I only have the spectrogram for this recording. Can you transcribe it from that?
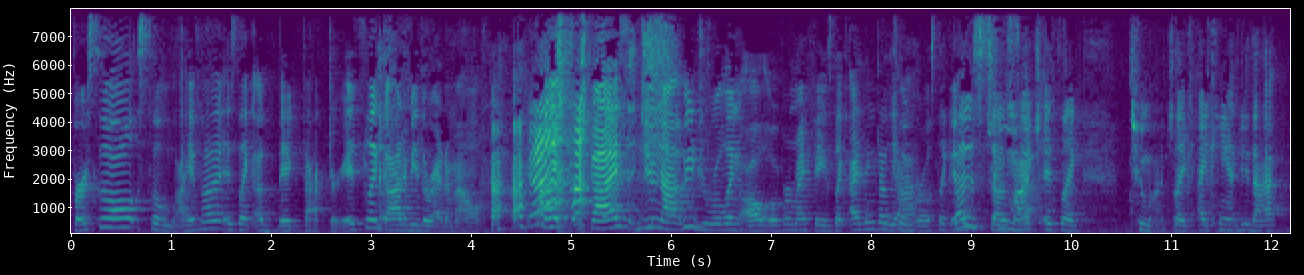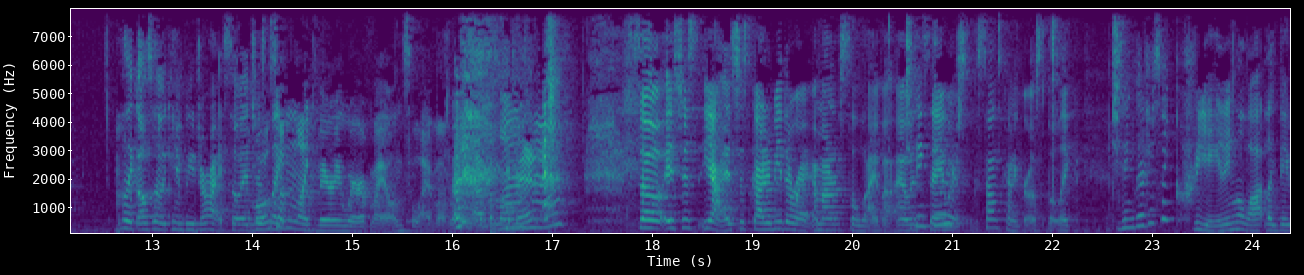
first of all, saliva is like a big factor. It's like got to be the right amount. like, guys, do not be drooling all over my face. Like, I think that's Yeah. so gross. Like, if it's is so too much, sick. it's like too much. Like, I can't do that. Like, also, it can't be dry. So it's I'm all just of a like, sudden like very aware of my own saliva right at the moment. so it's just, yeah, it's just got to be the right amount of saliva. I would say, which sounds kind of gross, but like, Do you think they're just like creating a lot? Like they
